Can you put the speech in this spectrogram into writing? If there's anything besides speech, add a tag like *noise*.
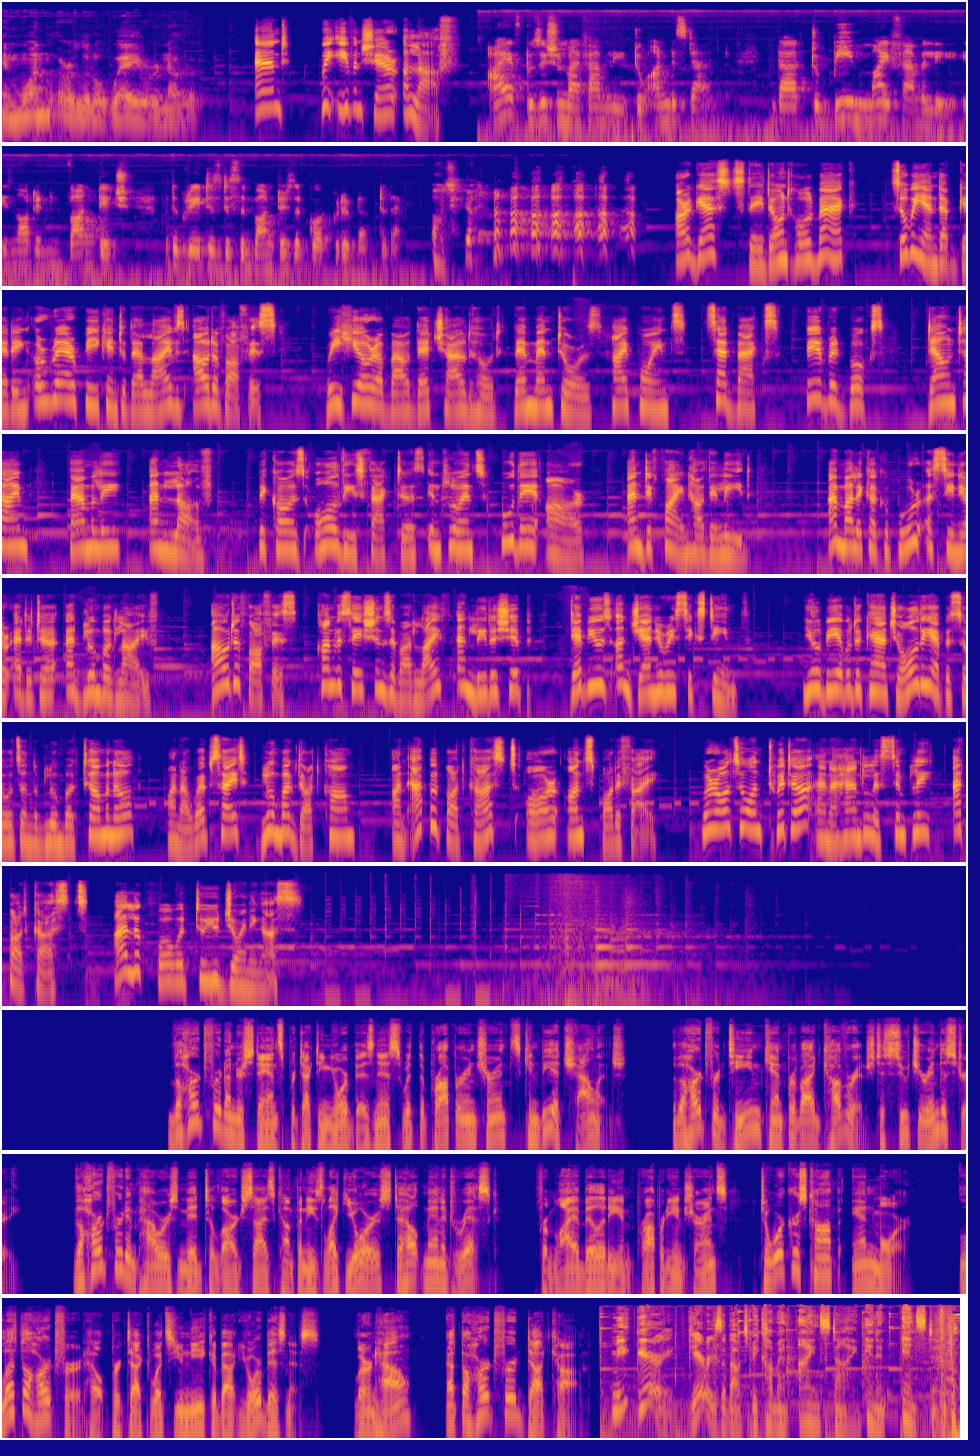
in one or little way or another. And we even share a laugh. I have positioned my family to understand that to be my family is not an advantage, but the greatest disadvantage that God could have done to them. Oh, dear. *laughs* Our guests, they don't hold back, so we end up getting a rare peek into their lives out of office. We hear about their childhood, their mentors, high points, setbacks, favorite books, downtime, family, and love, because all these factors influence who they are and define how they lead. I'm Malika Kapoor, a senior editor at Bloomberg Live. Out of Office Conversations about Life and Leadership debuts on January 16th. You'll be able to catch all the episodes on the Bloomberg terminal, on our website, bloomberg.com, on Apple Podcasts, or on Spotify. We're also on Twitter, and our handle is simply at podcasts. I look forward to you joining us. The Hartford understands protecting your business with the proper insurance can be a challenge. The Hartford team can provide coverage to suit your industry. The Hartford empowers mid to large size companies like yours to help manage risk, from liability and property insurance to workers' comp and more. Let The Hartford help protect what's unique about your business. Learn how at thehartford.com. Meet Gary. Gary's about to become an Einstein in an instant.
